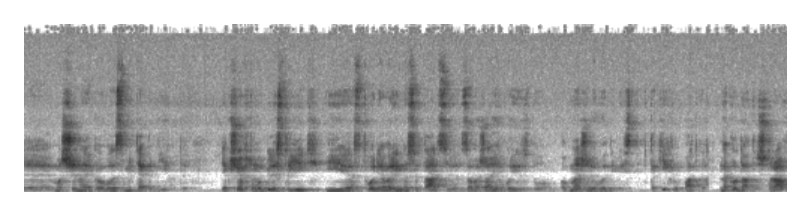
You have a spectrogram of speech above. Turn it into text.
е, машина, яка ввела сміття, під'їхати. Якщо автомобіль стоїть і створює аварійну ситуацію, заважає виїзду, обмежує видимість, в таких випадках накладати штраф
